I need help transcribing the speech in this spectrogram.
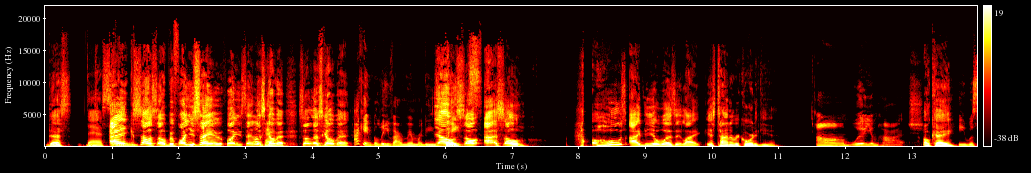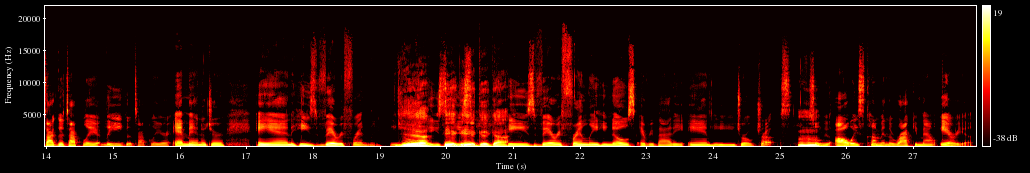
That's that's. Hey, when- so so before you say it, before you say, it, let's go back. So let's go back. I can't believe I remember these. Yo, dates. so uh, so whose idea was it? Like it's time to record again. Um, William Hodge. Okay. He was our good top player, lead top player, and manager, and he's very friendly. He Yeah. he's, he, a- he's- he a good guy. He's very friendly. He knows everybody, and he drove trucks. Mm-hmm. So he always come in the Rocky Mount area,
